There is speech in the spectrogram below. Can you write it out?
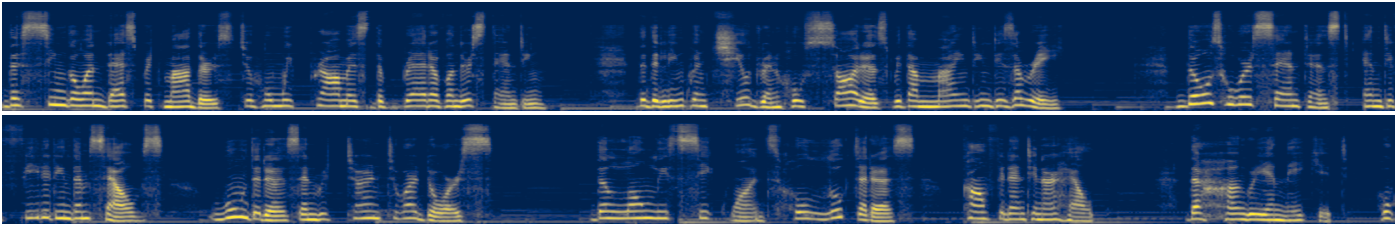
The single and desperate mothers to whom we promised the bread of understanding. The delinquent children who sought us with a mind in disarray. Those who were sentenced and defeated in themselves, wounded us and returned to our doors the lonely sick ones who looked at us, confident in our help, the hungry and naked who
